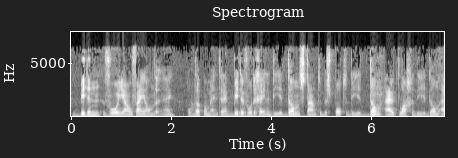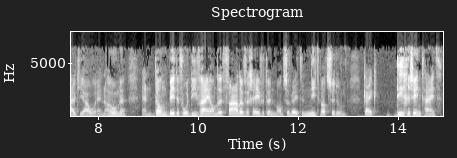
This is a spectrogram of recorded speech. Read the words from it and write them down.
bidden voor jouw vijanden. Hè? Op dat moment. Hè? Bidden voor degene die je dan staan te bespotten, die je dan uitlachen, die je dan uitjouwen en honen. En dan bidden voor die vijanden. Vader, vergeef het hun, want ze weten niet wat ze doen. Kijk, die gezindheid,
